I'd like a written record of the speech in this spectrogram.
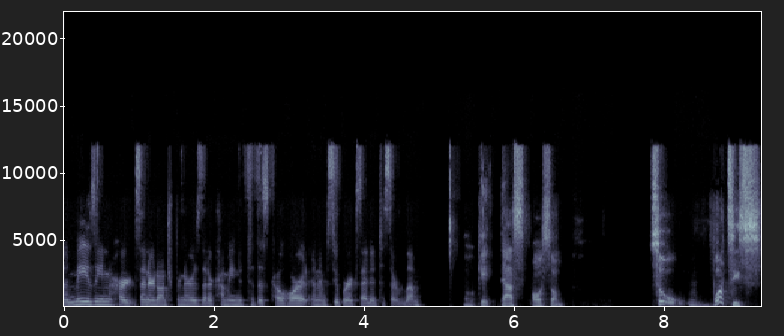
amazing heart centered entrepreneurs that are coming into this cohort, and I'm super excited to serve them. Okay, that's awesome. So, what is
